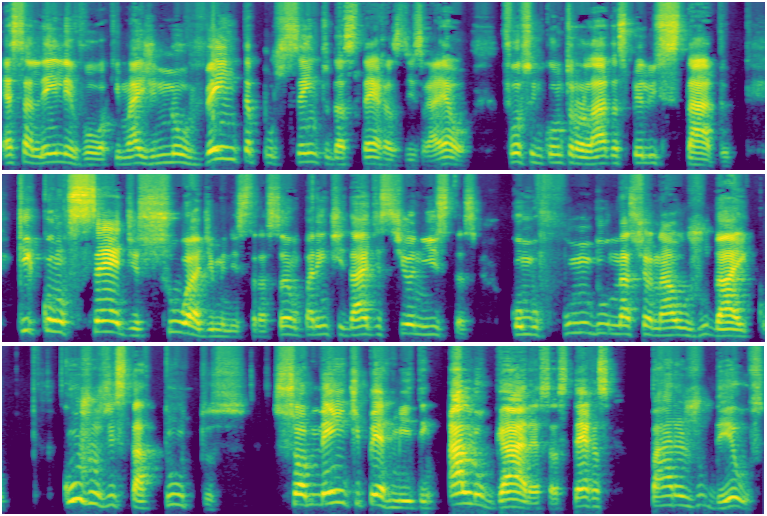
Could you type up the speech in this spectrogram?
essa lei levou a que mais de 90% das terras de Israel fossem controladas pelo Estado que concede sua administração para entidades sionistas, como o Fundo Nacional Judaico, cujos estatutos somente permitem alugar essas terras para judeus.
